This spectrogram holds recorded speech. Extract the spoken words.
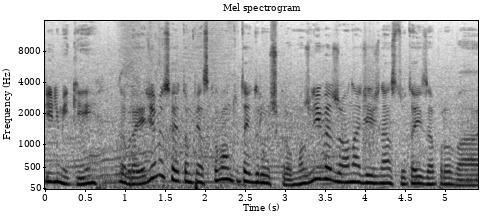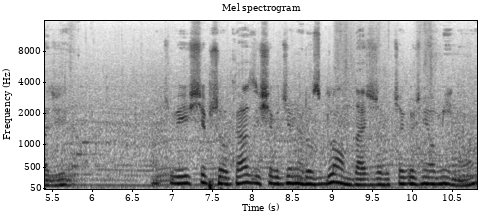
filmiki. Dobra, jedziemy sobie tą piaskową tutaj dróżką. Możliwe, że ona gdzieś nas tutaj zaprowadzi. Oczywiście przy okazji się będziemy rozglądać, żeby czegoś nie ominąć.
